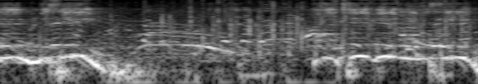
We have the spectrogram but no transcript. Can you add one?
de meserii. Hai, cine vine la meserii?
